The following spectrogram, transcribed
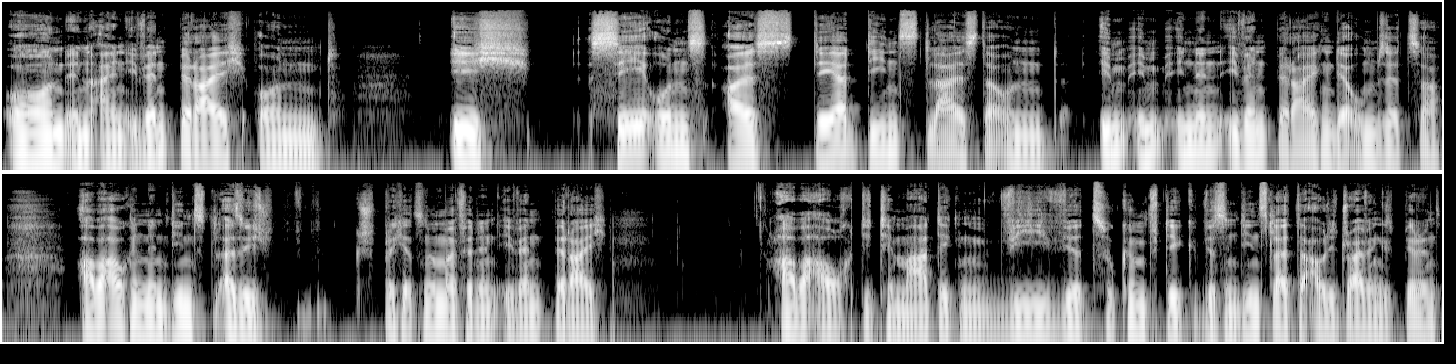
Und in einen Eventbereich. Und ich sehe uns als der Dienstleister und im, im, in den Eventbereichen der Umsetzer, aber auch in den Dienst, also ich spreche jetzt nur mal für den Eventbereich, aber auch die Thematiken, wie wir zukünftig, wir sind Dienstleister Audi Driving Experience,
